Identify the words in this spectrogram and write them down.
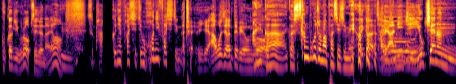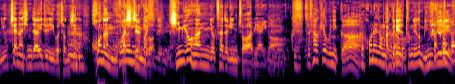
국가기구를 없애잖아요. 그래서 박근혜 파시즘 혼이 파시즘 같아요. 이게 아버지한테 배운 거. 아니까, 그러니까 상부구조만 파시즘이에요. 그러니까 아니, 자유 아니 지. 육체는 육체는 신자유주의고 정치는 혼은 혼은 파시즘이고 파시즘이에요. 기묘한 역사적인 조합이야 이거. 네. 그래서 생각해 보니까 그 혼의 정사라고. 박근혜 대통령은 민주주의를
